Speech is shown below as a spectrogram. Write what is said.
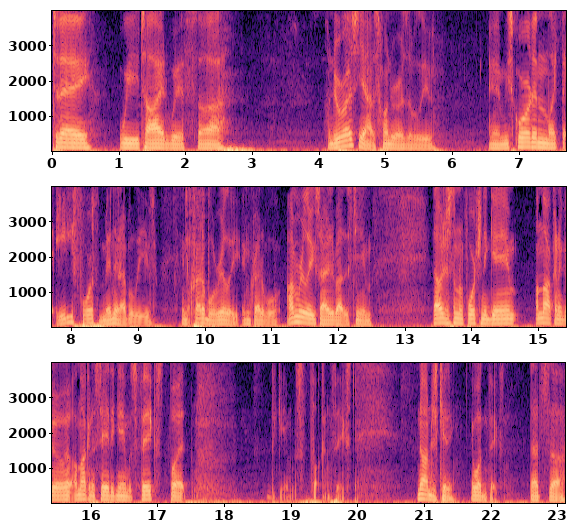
today we tied with uh, Honduras. Yeah, it was Honduras, I believe, and we scored in like the 84th minute, I believe. Incredible, really incredible. I'm really excited about this team. That was just an unfortunate game. I'm not gonna go. I'm not gonna say the game was fixed, but the game was fucking fixed. No, I'm just kidding. It wasn't fixed. That's uh,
